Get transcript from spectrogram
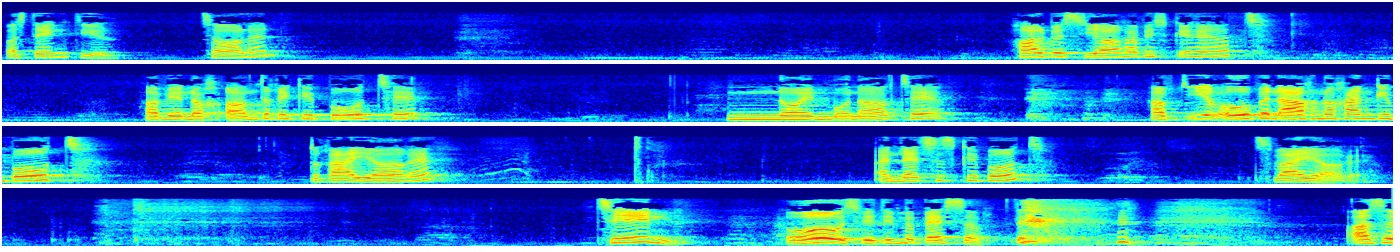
Was denkt ihr? Zahlen? Halbes Jahr habe ich gehört. Haben wir noch andere Gebote? Neun Monate. Habt ihr oben auch noch ein Gebot? Drei Jahre. Ein letztes Gebot? Zwei Jahre. Zehn. Oh, es wird immer besser. also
